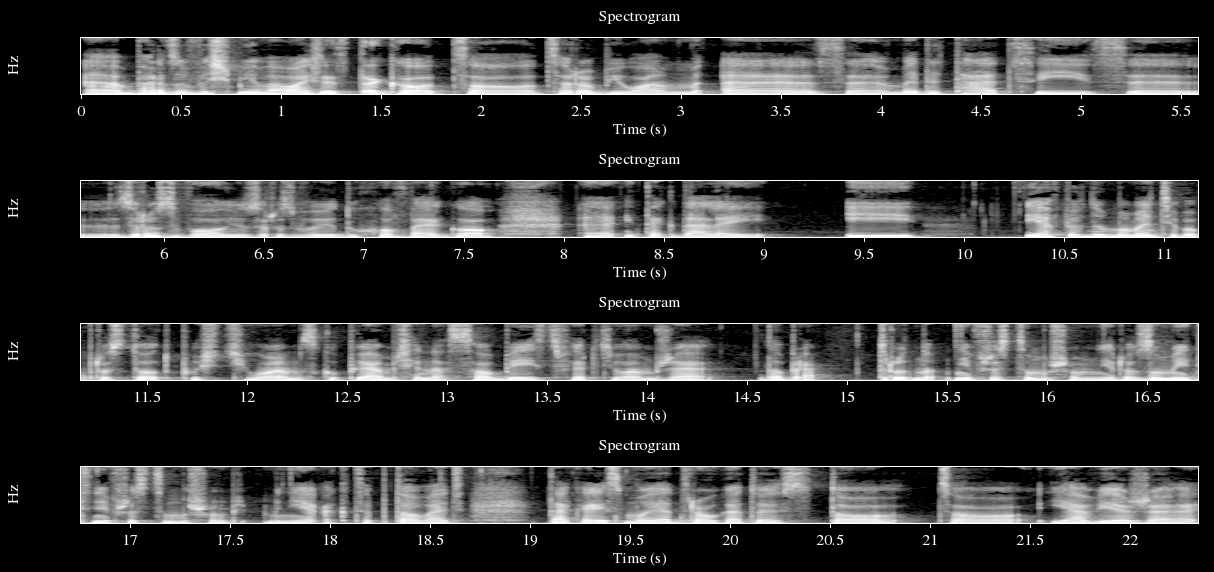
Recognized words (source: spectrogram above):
e, bardzo wyśmiewała się z tego, co, co robiłam, e, z medytacji, z, z rozwoju, z rozwoju duchowego i tak dalej. I ja w pewnym momencie po prostu odpuściłam, skupiłam się na sobie i stwierdziłam, że dobra, trudno, nie wszyscy muszą mnie rozumieć, nie wszyscy muszą mnie akceptować. Taka jest moja droga, to jest to, co ja wierzę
